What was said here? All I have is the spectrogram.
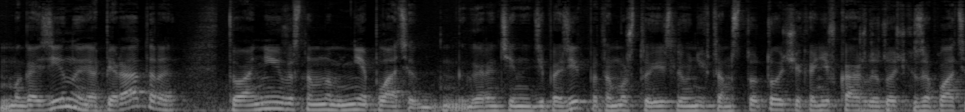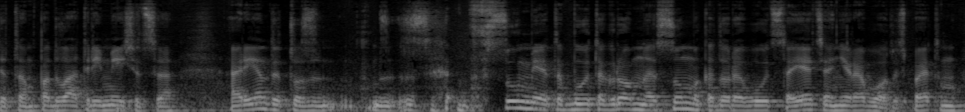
магазины, операторы, то они в основном не платят гарантийный депозит, потому что если у них там 100 точек, они в каждую точку заплатят там по 2-3 месяца аренды, то в сумме это будет огромная сумма, которая будет стоять, а не работать. Поэтому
